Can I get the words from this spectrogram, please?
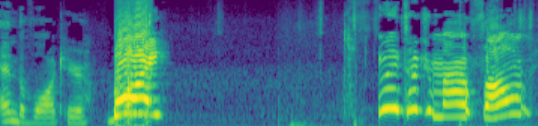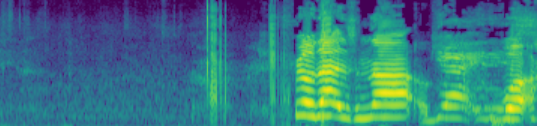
End the vlog here. Bye! You ain't touching my phone. Bro, that is not Yeah, it is. what.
